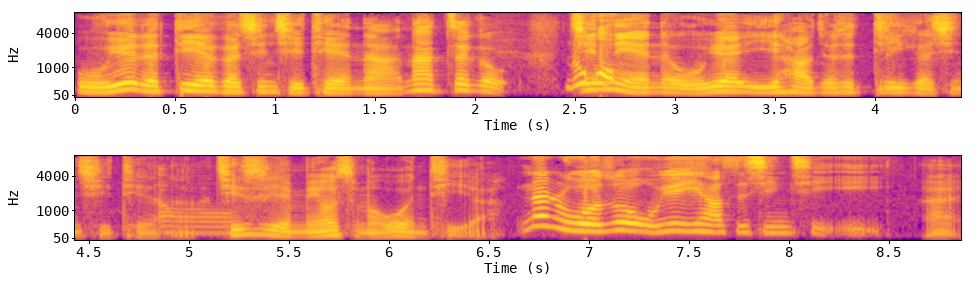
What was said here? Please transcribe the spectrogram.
五月的第二个星期天呢、啊，那这个今年的五月一号就是第一个星期天啊，其实也没有什么问题啊。那如果说五月一号是星期一，哎，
